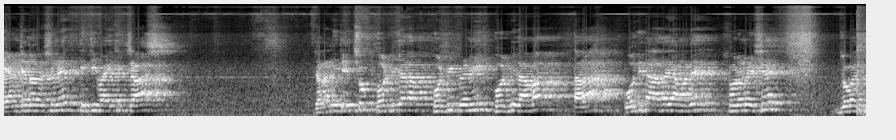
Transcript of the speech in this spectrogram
ইয়াং জেনারেশনের তিনটি বাইকই ট্রাস যারা নিতে ইচ্ছুক ফোর বি যারা ফোর বি প্রেমী ফোর বি লাভার তারা অতি তাড়াতাড়ি আমাদের শোরুমে এসে যোগাযোগ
